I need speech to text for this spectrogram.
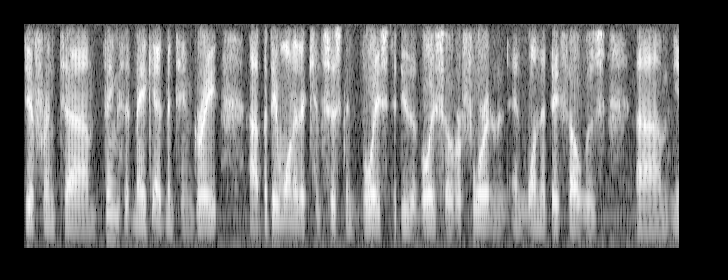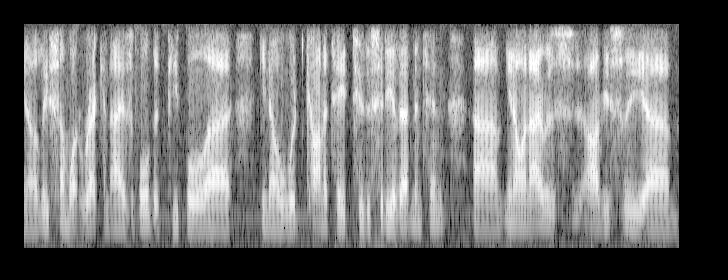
different um, things that make Edmonton great. Uh, but they wanted a consistent voice to do the voiceover for it, and, and one that they felt was, um, you know, at least somewhat recognizable that people, uh, you know, would connotate to the city of Edmonton. Um, you know, and I was obviously. Um,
